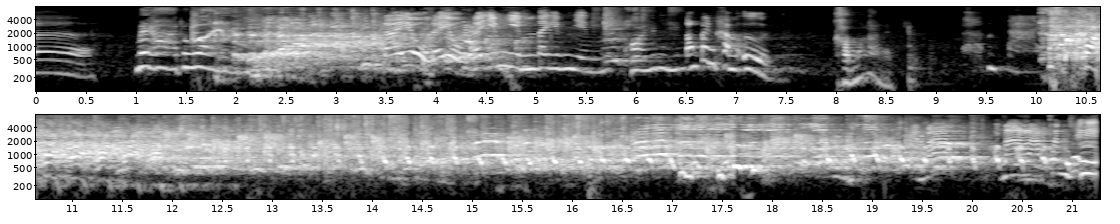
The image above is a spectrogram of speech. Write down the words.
เออ ไม่หาด้วย ได้อยู่ได้อยู่ได้ยิ้มยิ้มได้ยิ้มยิ้มพอยิ้มยิ้มต้องเป็นคำอื่นคำว่าอะไรเห็นไหมน่ารักทันที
